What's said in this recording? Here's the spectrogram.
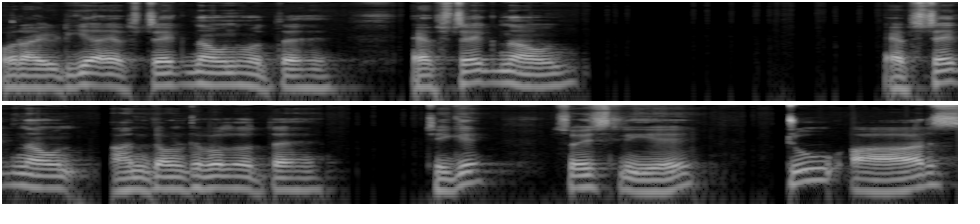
और आइडिया एब्स्ट्रैक्ट नाउन होता है। Abstract noun abstract noun uncountable होता है, ठीक है? सो इसलिए टू आर्स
